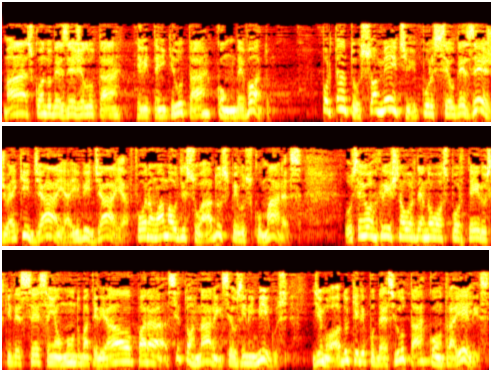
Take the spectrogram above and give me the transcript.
mas quando deseja lutar, ele tem que lutar com um devoto. Portanto, somente por seu desejo é que Jaya e Vijaya foram amaldiçoados pelos Kumaras. O Senhor Krishna ordenou aos porteiros que descessem ao mundo material para se tornarem seus inimigos, de modo que ele pudesse lutar contra eles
